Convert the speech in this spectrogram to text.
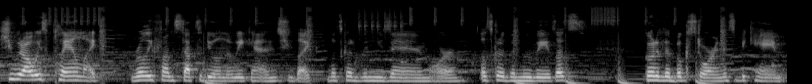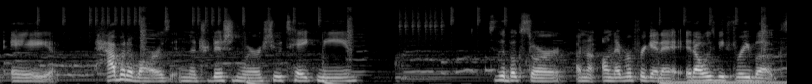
she would always plan like really fun stuff to do on the weekends. She'd like, let's go to the museum or let's go to the movies, let's go to the bookstore. And this became a habit of ours in the tradition where she would take me to the bookstore and I'll never forget it. It'd always be three books.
